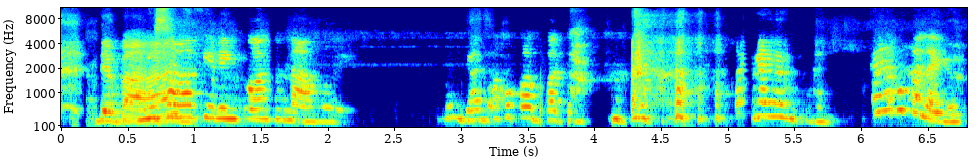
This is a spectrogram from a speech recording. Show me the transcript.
Di ba? Minsan feeling ko ano na ako eh Oh God, ako pa ba ito? Ganun ba? Kaya ko pala yun.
